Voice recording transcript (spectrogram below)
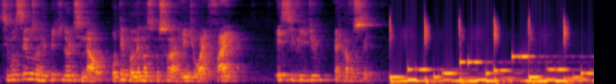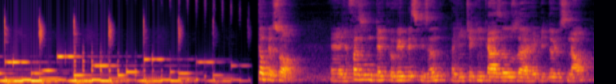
Se você usa repetidor de sinal ou tem problemas com sua rede Wi-Fi, esse vídeo é para você. Então pessoal, é, já faz algum tempo que eu venho pesquisando, a gente aqui em casa usa repetidor de sinal.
